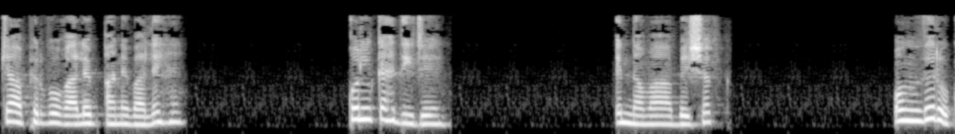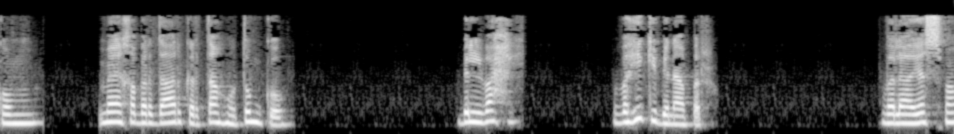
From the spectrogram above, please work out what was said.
کیا پھر وہ غالب آنے والے ہیں؟ قل کہہ دیجیے، انما بے شک، انذرکم، میں خبردار کرتا ہوں تم کو، بالوحی وہی کی بنا پر۔ ولا یسمع،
